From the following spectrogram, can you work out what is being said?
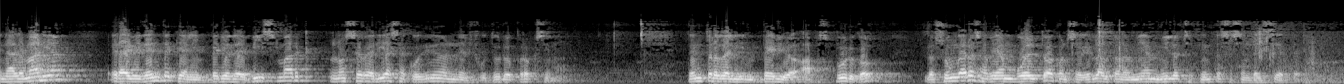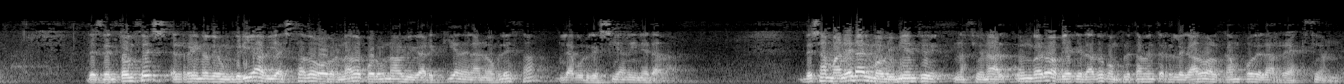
En Alemania era evidente que el imperio de Bismarck no se vería sacudido en el futuro próximo. Dentro del imperio Habsburgo, los húngaros habían vuelto a conseguir la autonomía en 1867. Desde entonces, el reino de Hungría había estado gobernado por una oligarquía de la nobleza y la burguesía adinerada. De esa manera, el movimiento nacional húngaro había quedado completamente relegado al campo de la reacción.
